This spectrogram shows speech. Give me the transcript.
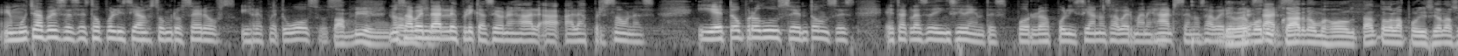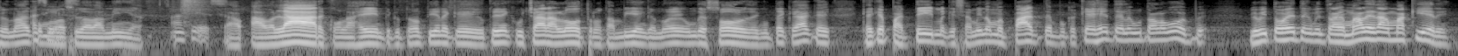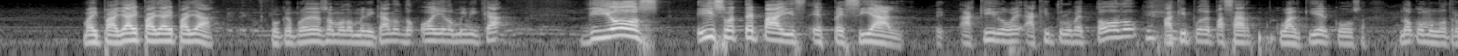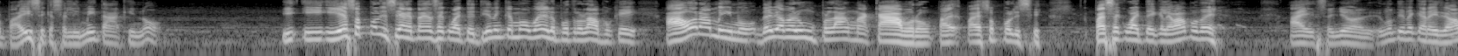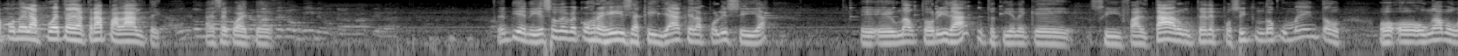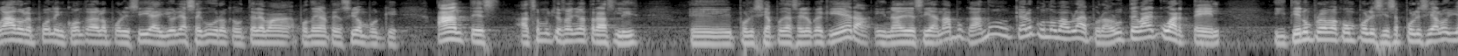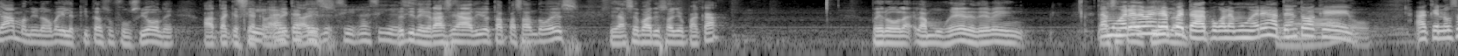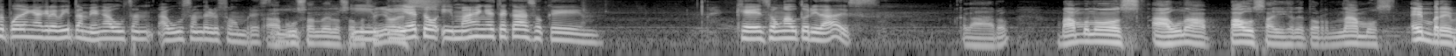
Y muchas veces estos policías son groseros, irrespetuosos. También, No saben darle explicaciones a, a- a las personas. Y esto produce entonces esta clase de incidentes por los policías no saber manejarse, no saber Debemos expresarse. educarnos mejor, tanto la Policía Nacional Así como la es. ciudadanía. Así es. a- hablar con la gente, que usted no tiene que, usted tiene que escuchar al otro también, que no es un desorden, usted que, ah, que, que hay que partirme, que si a mí no me parten, porque es que hay gente que le gustan los golpes. Yo he visto gente que mientras más le dan, más quiere. Y para allá, y para allá, y para allá. Porque por eso somos dominicanos. Do- Oye, dominicano, Dios hizo este país especial. Aquí, lo ve- aquí tú lo ves todo, aquí puede pasar cualquier cosa. No como en otros países que se limitan, aquí no. Y, y, y esos policías que están en ese cuartel tienen que moverlo por otro lado, porque ahora mismo debe haber un plan macabro para esos policías, para ese cuartel, que le van a poner, ay señor, uno tiene que reír, van a poner la puerta de atrás para adelante a ese cuartel. ¿Entiende? Y eso debe corregirse aquí ya que la policía eh, es una autoridad, usted tiene que, si faltaron, usted deposita un documento o, o un abogado le pone en contra de los policías y yo le aseguro que a usted le van a poner atención porque antes, hace muchos años atrás, Liz, eh, el policía podía hacer lo que quiera y nadie decía nada porque, ah, no, ¿qué es lo que uno va a hablar? Pero ahora usted va al cuartel y tiene un problema con un policía, ese policía lo llaman de una vez y le quitan sus funciones hasta que se aclarezca que eso. se- sí, así es. tiene, gracias a Dios está pasando eso, desde hace varios años para acá. Pero la- las mujeres deben... Las mujeres deben respetar, porque las mujeres atentos a que Claro. a que no se pueden agredir, también abusan abusan de los hombres. y- Abusan de los hombres. Y, Señores. y esto, y más en este caso que, que son autoridades. Claro. Vámonos a una pausa y retornamos en breve.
